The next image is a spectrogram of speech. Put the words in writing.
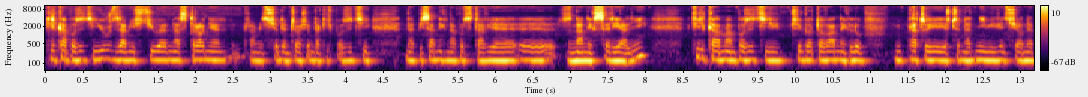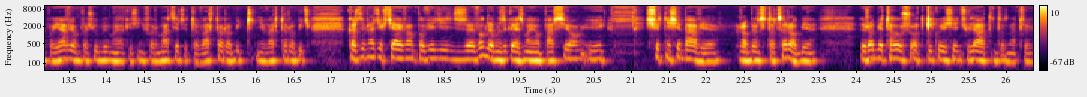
Kilka pozycji już zamieściłem na stronie. Tam jest 7 czy 8 takich pozycji napisanych na podstawie znanych seriali. Kilka mam pozycji przygotowanych lub pracuję jeszcze nad nimi, więc się one pojawią. Prosiłbym o jakieś informacje, czy to warto robić, czy nie warto robić. W każdym razie chciałem Wam powiedzieć, że w ogóle muzyka jest moją pasją i świetnie się bawię, robiąc to, co robię. Robię to już od kilkudziesięciu lat, to znaczy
